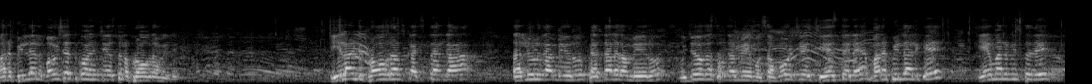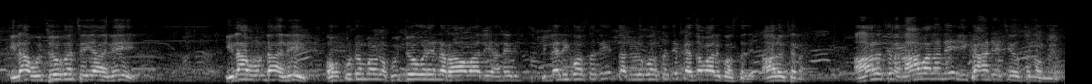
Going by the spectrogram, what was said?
మన పిల్లల భవిష్యత్తు కోసం చేస్తున్న ప్రోగ్రామ్ ఇది. ఇలాంటి ప్రోగ్రామ్స్ ఖచ్చితంగా తల్లులుగా మీరు పెద్దలుగా మీరు ఉద్యోగస్తులుగా మేము సపోర్ట్ చేసి చేస్తేనే మన పిల్లలకి ఏమనిపిస్తుంది? ఇలా ఉద్యోగం చేయాలి. ఇలా ఉండాలి. ఒక కుటుంబంలో ఒక ఉద్యోగుడైనా రావాలి అనేది పిల్లలకి వస్తుంది తల్లుడికి వస్తుంది పెద్దవాళ్ళకి వస్తుంది. ఆలోచన. ఆలోచన రావాలని ఈ కాంటాక్ట్ చేస్తున్నాం మేము.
